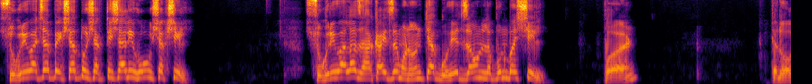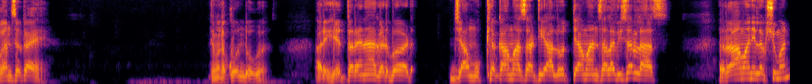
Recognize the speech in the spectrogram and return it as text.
सुग्रीवाच्या पेक्षा तू शक्तिशाली होऊ शकशील. सुग्रीवाला झाकायचं म्हणून त्या गुहेत जाऊन लपून बसशील. पण त्या दोघांचं काय? ते मला कोण दोघं? अरे हे तर आहे ना गडबड. ज्या मुख्य कामासाठी आलो त्या माणसाला विसरलास. राम आणि लक्ष्मण?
